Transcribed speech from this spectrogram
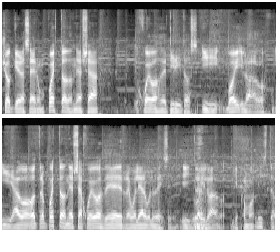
yo quiero hacer un puesto donde haya juegos de tiritos. Y voy y lo hago. Y hago otro puesto donde haya juegos de revolear boludeces. Y Claro. voy y lo hago. Y es como, listo.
